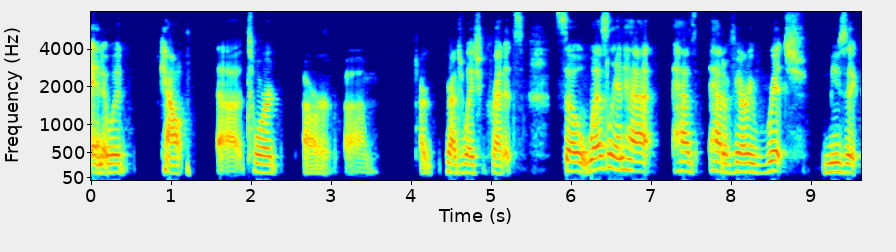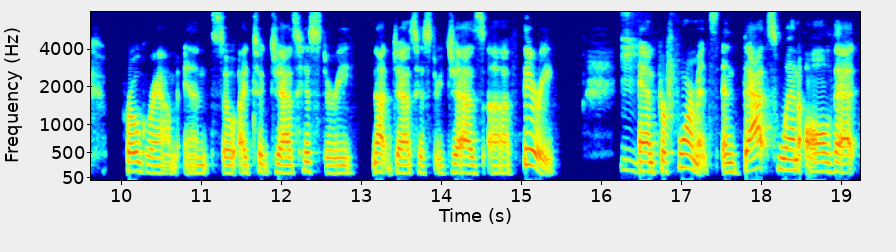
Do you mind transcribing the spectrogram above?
and it would count uh, toward our um, our graduation credits. So Wesleyan had has had a very rich music program, and so I took jazz history, not jazz history, jazz uh, theory, mm. and performance, and that's when all that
